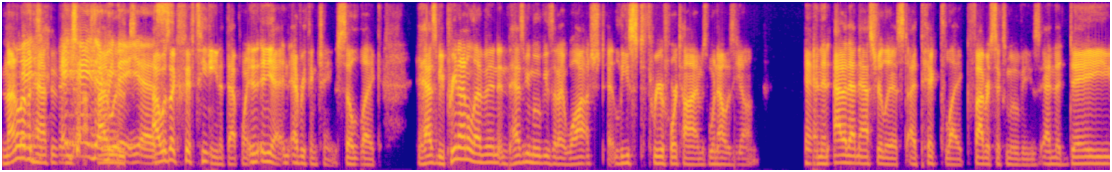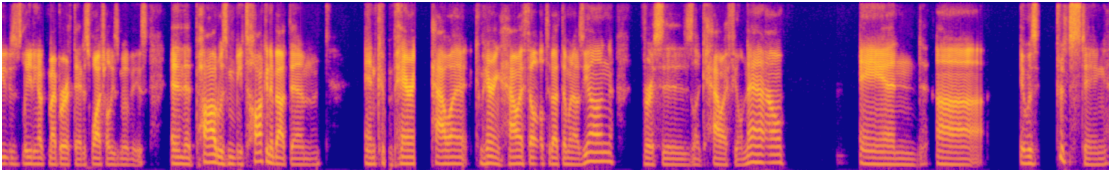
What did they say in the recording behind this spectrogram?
9 11 happened. It changed everything. I was, yes. I was like 15 at that point. And, and yeah, and everything changed. So like, it has to be pre 9 11 and it has to be movies that I watched at least three or four times when I was young. And then out of that master list, I picked like five or six movies. And the days leading up to my birthday, I just watched all these movies. And the pod was me talking about them and comparing how I comparing how I felt about them when I was young versus like how I feel now. And uh it was interesting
